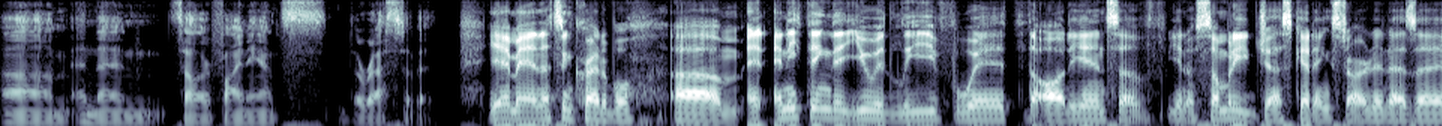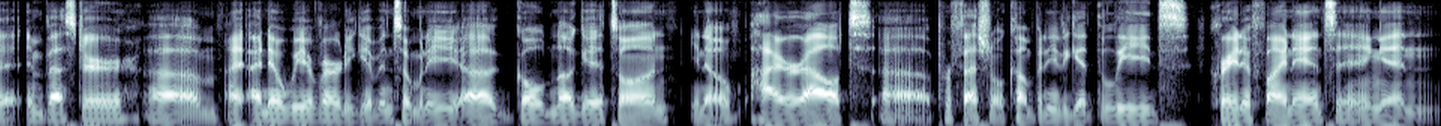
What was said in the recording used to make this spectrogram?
Um, and then seller finance the rest of it. Yeah, man, that's incredible. Um, anything that you would leave with the audience of you know somebody just getting started as an investor? Um, I, I, know we have already given so many uh, gold nuggets on you know hire out a uh, professional company to get the leads, creative financing, and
